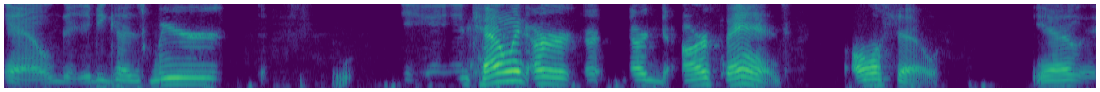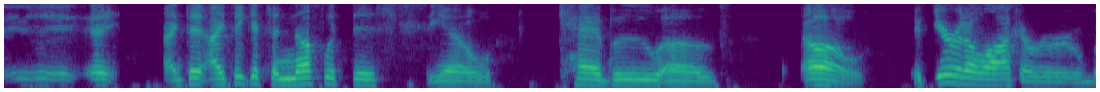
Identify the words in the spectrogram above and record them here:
you know because we're talent are are our fans also. You know, I I, th- I think it's enough with this you know taboo of oh if you're in a locker room,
